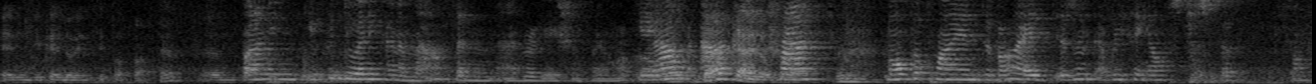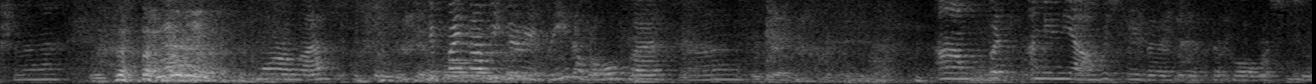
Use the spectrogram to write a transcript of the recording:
and you can do it in C++. Yeah. And But I mean, you can do any kind of math in aggregation framework. You have add, kind of subtract, multiply, and divide. Isn't everything else just a function of that? More or less. It might not be very readable, but, uh, okay. Um, but, I mean, yeah, obviously the, the, the goal is to,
